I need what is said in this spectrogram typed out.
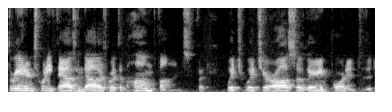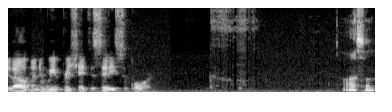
$320,000 worth of home funds, which which are also very important to the development, and we appreciate the city's support. Awesome.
